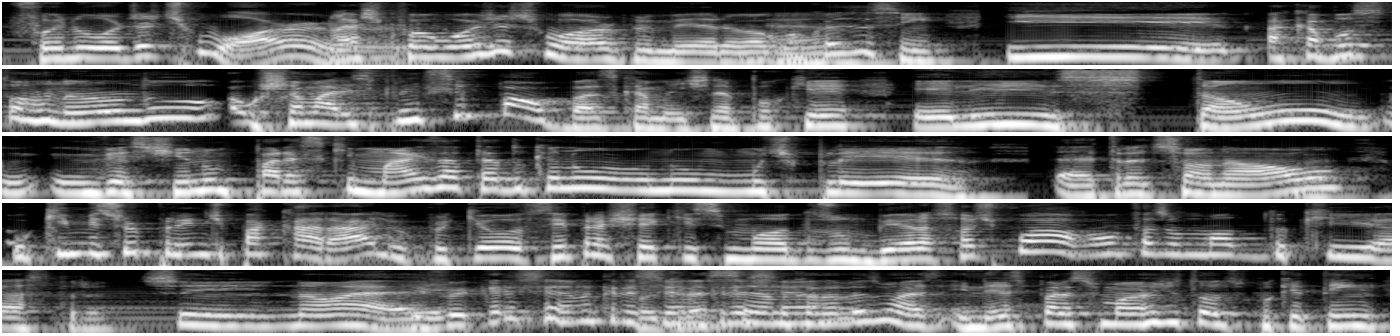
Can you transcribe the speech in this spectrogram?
Foi no World at War. Acho que foi o World at War primeiro, alguma É. coisa assim. E acabou se tornando o chamariz principal, basicamente, né? Porque eles estão investindo, parece que mais até do que no, no multiplayer é, tradicional. O que me surpreende pra caralho caralho, porque eu sempre achei que esse modo zumbi era só tipo, ah, vamos fazer um modo do que extra. Sim, não é. E foi crescendo, Foi crescendo, crescendo, crescendo. cada vez mais. E nesse parece o maior de todos, porque tem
